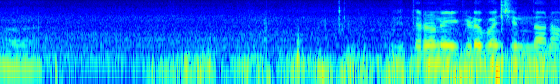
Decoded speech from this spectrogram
बघा. मित्रांनो इकडे पण शिंदाना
